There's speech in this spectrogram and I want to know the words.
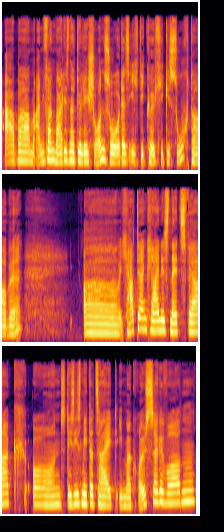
Aber am Anfang war das natürlich schon so, dass ich die Köche gesucht habe. Äh, ich hatte ein kleines Netzwerk und das ist mit der Zeit immer größer geworden.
